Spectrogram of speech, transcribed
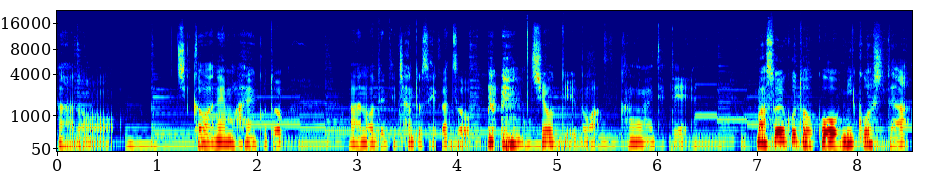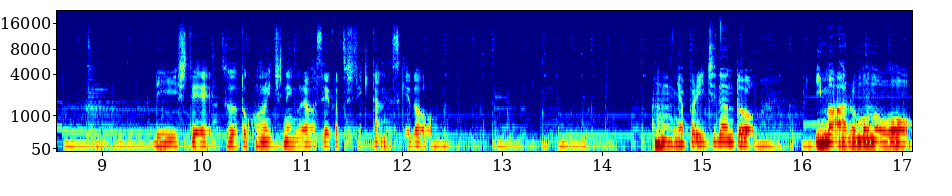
あの実家はねもう早いことあの出てちゃんと生活を しようっていうのは考えててまあそういうことをこう見越したりしてずっとこの1年ぐらいは生活してきたんですけどうん、やっぱり一段と今あるものを、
